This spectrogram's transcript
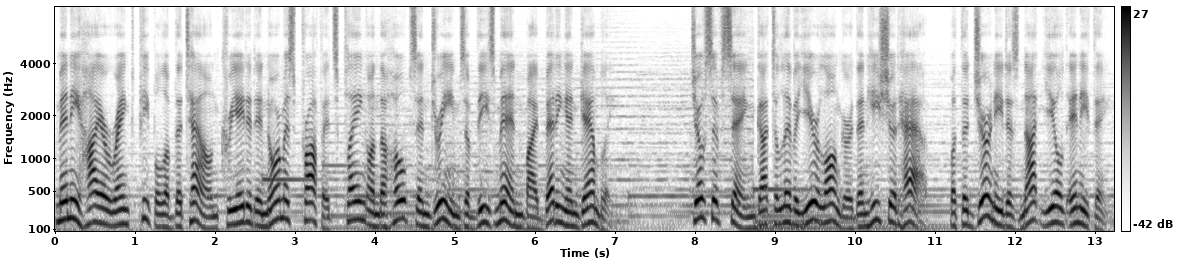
Many higher-ranked people of the town created enormous profits playing on the hopes and dreams of these men by betting and gambling. Joseph Seng got to live a year longer than he should have, but the journey does not yield anything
